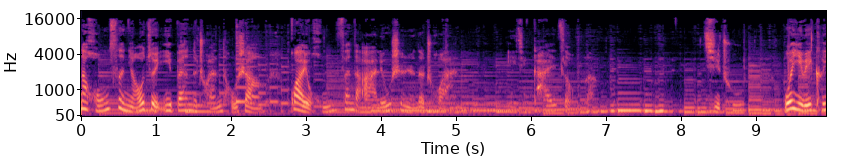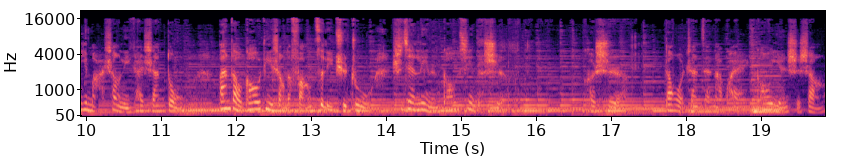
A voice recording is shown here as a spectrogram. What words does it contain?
那红色鸟嘴一般的船头上挂有红帆的阿留申人的船。已经开走了。起初，我以为可以马上离开山洞，搬到高地上的房子里去住，是件令人高兴的事。可是，当我站在那块高岩石上，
